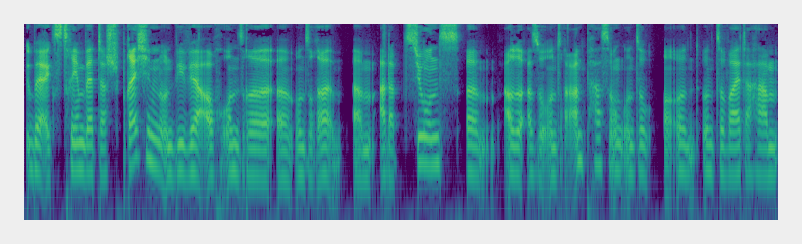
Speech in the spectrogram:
über Extremwetter sprechen und wie wir auch unsere äh, unsere ähm, Adaptions ähm, also also unsere Anpassung und so und, und so weiter haben,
